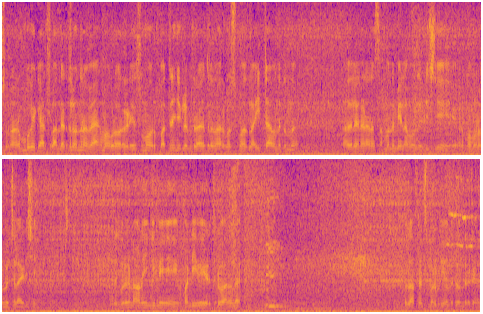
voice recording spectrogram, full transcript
ஸோ நான் ரொம்பவே கேர்ஃபுல்லாக அந்த இடத்துல வந்து நான் வேகமாக கூட வர கிடையாது. சும்மா ஒரு பதினஞ்சு கிலோமீட்டர் வேகத்தில் தான் இருக்கும். சும்மா லைட்டாக வந்துட்டு இருந்தேன். அதில் என்னடா சம்மந்தமே இல்லாமல் வந்துடுச்சு. ரொம்ப மன உளைச்சல் ஆகிடுச்சு அதுக்கு பிறகு நானும் எங்கேயுமே வண்டியவே எடுத்துகிட்டு வரலை. இப்போ தான் ஃப்ரெண்ட்ஸ் மறுபடியும் வந்துட்டு வந்திருக்கேன்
